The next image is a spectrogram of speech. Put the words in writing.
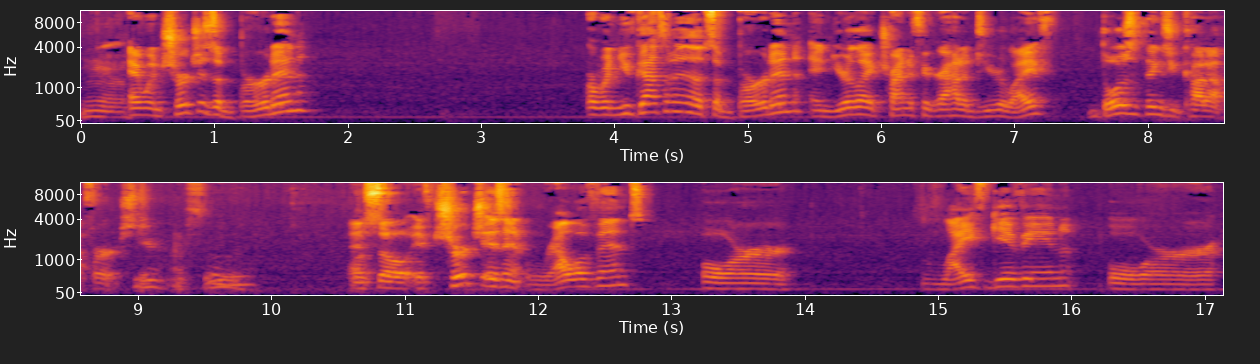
Yeah. And when church is a burden, or when you've got something that's a burden and you're like trying to figure out how to do your life, those are the things you cut out first. Yeah, absolutely. And so if church isn't relevant or life giving or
